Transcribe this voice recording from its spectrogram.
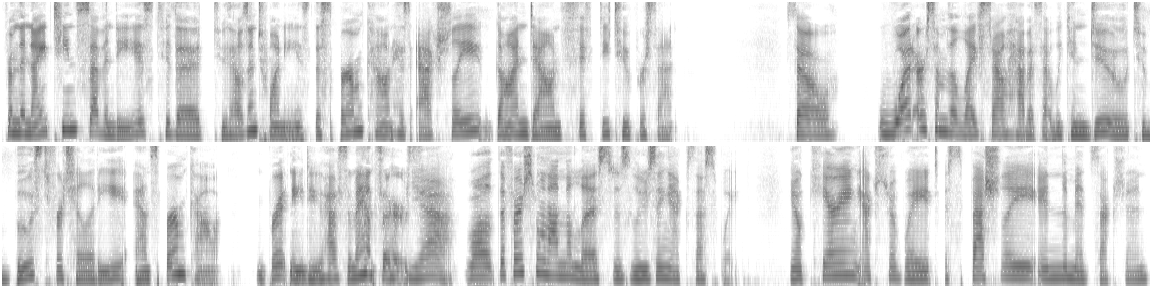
From the 1970s to the 2020s, the sperm count has actually gone down 52%. So what are some of the lifestyle habits that we can do to boost fertility and sperm count? Britni, do you have some answers? Yeah. Well, the first one on the list is losing excess weight. You know, carrying extra weight, especially in the midsection,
